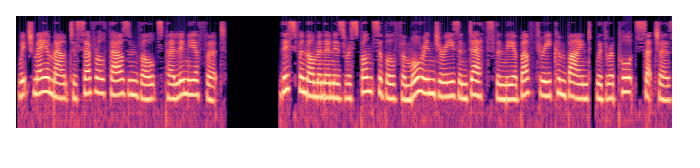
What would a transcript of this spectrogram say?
which may amount to several thousand volts per linear foot. This phenomenon is responsible for more injuries and deaths than the above three combined, with reports such as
